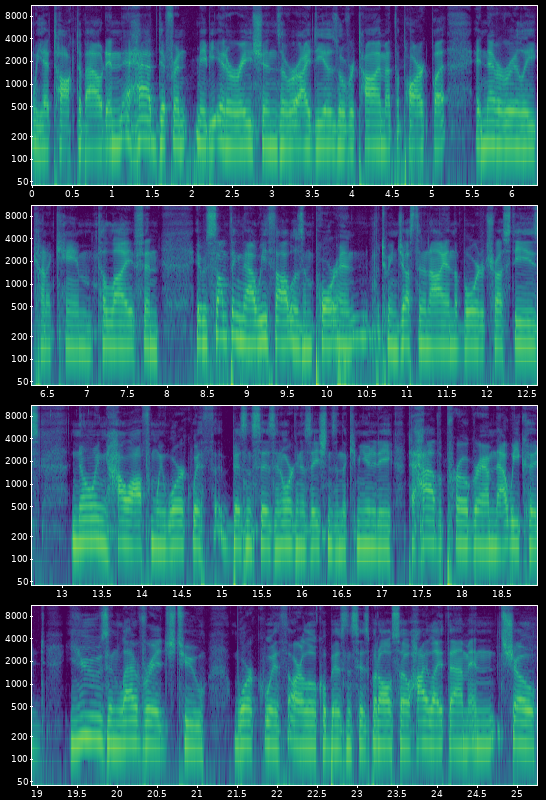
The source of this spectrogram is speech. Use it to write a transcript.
we had talked about and had different maybe iterations or ideas over time time at the park, but it never really kind of came to life. And it was something that we thought was important between Justin and I and the board of trustees, knowing how often we work with businesses and organizations in the community to have a program that we could use and leverage to work with our local businesses, but also highlight them and show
